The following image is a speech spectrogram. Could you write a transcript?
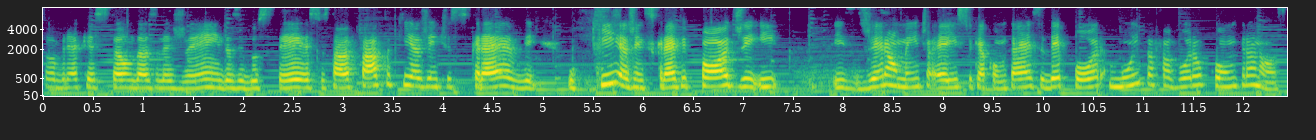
Sobre a questão das legendas e dos textos, tal, é fato que a gente escreve, o que a gente escreve pode e, e geralmente é isso que acontece, depor muito a favor ou contra nós.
